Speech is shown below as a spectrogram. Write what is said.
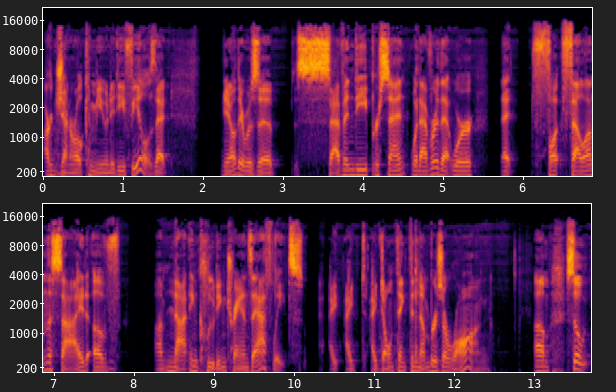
our general community feels. That you know there was a 70% whatever that were that f- fell on the side of um, not including trans athletes. I, I I don't think the numbers are wrong. Um, so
